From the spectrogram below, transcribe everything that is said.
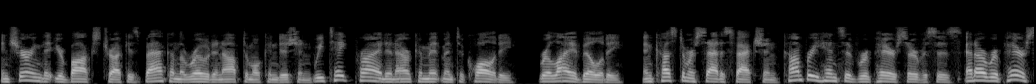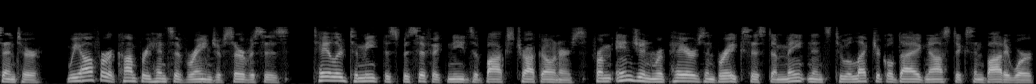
ensuring that your box truck is back on the road in optimal condition. We take pride in our commitment to quality, reliability, and customer satisfaction. Comprehensive repair services. At our repair center, we offer a comprehensive range of services, tailored to meet the specific needs of box truck owners. From engine repairs and brake system maintenance to electrical diagnostics and bodywork,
